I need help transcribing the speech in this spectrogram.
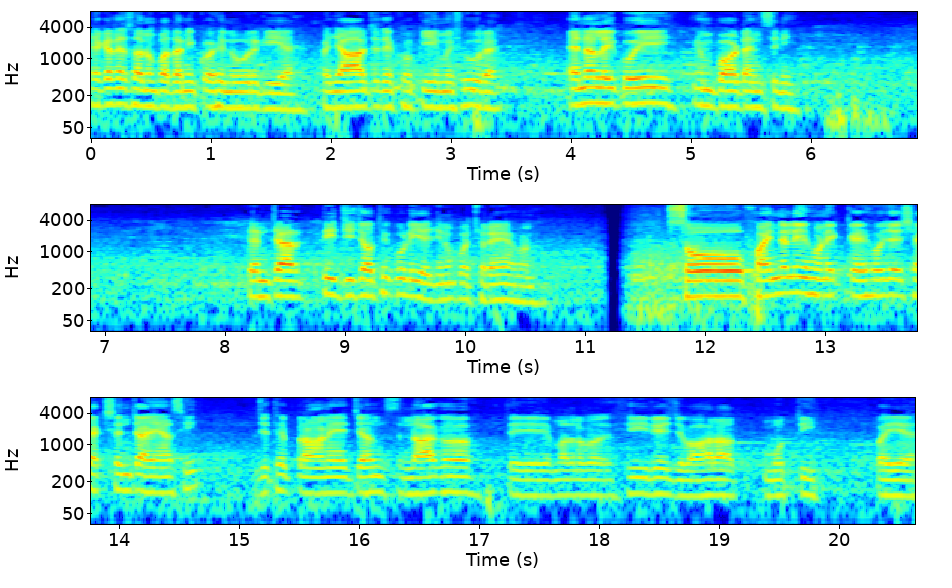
ਇਹ ਕਹਿੰਦੇ ਸਾਨੂੰ ਪਤਾ ਨਹੀਂ ਕੋਹਿਨੂਰ ਕੀ ਹੈ। ਪੰਜਾਬ 'ਚ ਦੇਖੋ ਕੀ ਮਸ਼ਹੂਰ ਹੈ। ਇਹਨਾਂ ਲਈ ਕੋਈ ਇੰਪੋਰਟੈਂਸ ਨਹੀਂ। ਤਿੰਨ ਚਾਰ, ਤੀਜੀ ਚੌਥੀ ਕੁੜੀ ਹੈ ਜਿਹਨੂੰ ਪੁੱਛ ਰਹੇ ਹਾਂ ਹੁਣ। ਸੋ ਫਾਈਨਲੀ ਹੁਣ ਇੱਕ ਇਹੋ ਜਿਹੇ ਸੈਕਸ਼ਨ 'ਚ ਆਏ ਹਾਂ ਅਸੀਂ, ਜਿੱਥੇ ਪੁਰਾਣੇ ਜੰਸ, ਨਾਗ ਤੇ ਮਤਲਬ ਹੀਰੇ ਜਵਾਹਰਾਤ ਮੋਤੀ ਪਏ ਆ।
